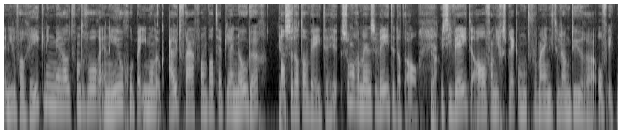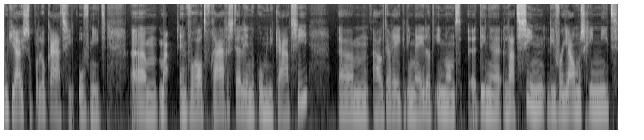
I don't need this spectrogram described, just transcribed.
in ieder geval rekening mee houdt van tevoren en heel goed bij iemand ook uitvraagt van wat heb jij nodig als ze dat al weten. Sommige mensen weten dat al. Ja. Dus die weten al van die gesprekken moeten voor mij niet te lang duren. Of ik moet juist op een locatie of niet. Ehm, maar, en vooral te vragen stellen in de communicatie. Ehm houd er rekening mee dat iemand eh, dingen laat zien die voor jou misschien niet,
